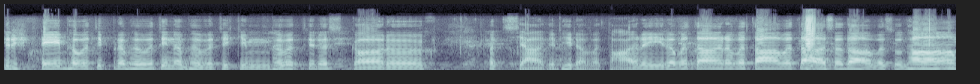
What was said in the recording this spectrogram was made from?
दृष्टे भवति प्रभवति न भवति किं भवतिरस्कारः मत्स्यादिभिरवतारैरवतारवतावता सदा वसुधां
